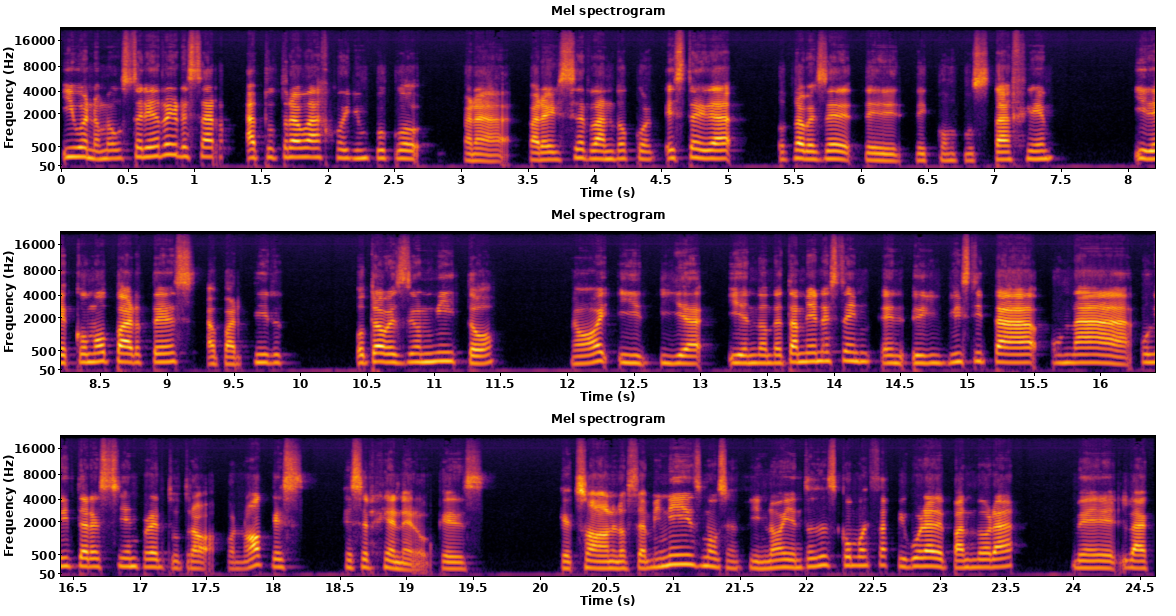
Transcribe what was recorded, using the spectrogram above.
y, bueno, me gustaría regresar a tu trabajo y un poco para, para ir cerrando con esta idea otra vez de, de, compostaje y de cómo partes a partir otra vez de un mito, ¿no? Y, y, y en donde también está implícita una, un interés siempre en tu trabajo, ¿no? Que es, es el género, que, es, que son los feminismos, en fin, ¿no? Y entonces cómo esta figura de Pandora me la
